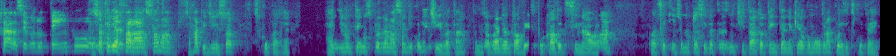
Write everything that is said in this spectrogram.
Cara, segundo tempo. Eu só queria falar, só uma só rapidinho, só desculpa. É, ainda não temos programação de coletiva, tá? Estamos aguardando, talvez, por causa de sinal lá. Pode ser que a gente não consiga transmitir, tá? Tô tentando aqui alguma outra coisa, desculpa aí.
